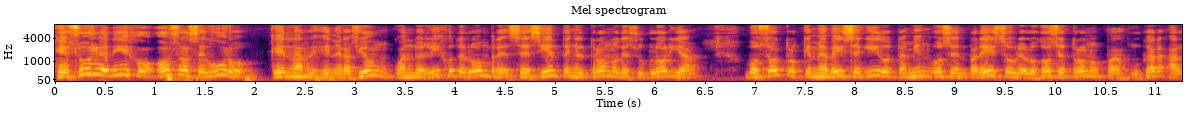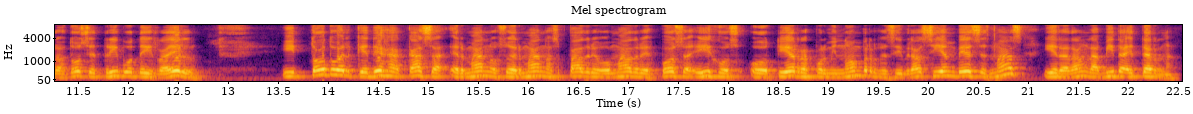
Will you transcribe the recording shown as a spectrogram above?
Jesús le dijo, os aseguro que en la regeneración, cuando el Hijo del Hombre se siente en el trono de su gloria, vosotros que me habéis seguido también os sentaréis sobre los doce tronos para juzgar a las doce tribus de Israel. Y todo el que deja casa, hermanos o hermanas, padre o madre, esposa, hijos o tierra por mi nombre, recibirá cien veces más y heredarán la vida eterna.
